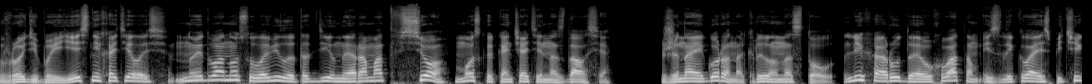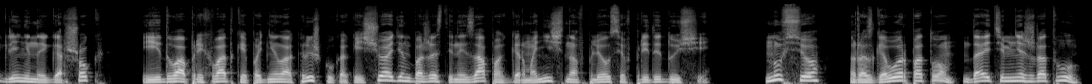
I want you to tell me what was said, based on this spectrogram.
Вроде бы и есть не хотелось, но едва нос уловил этот дивный аромат, все, мозг окончательно сдался. Жена Егора накрыла на стол, лихо орудуя ухватом, извлекла из печи глиняный горшок и едва прихваткой подняла крышку, как еще один божественный запах гармонично вплелся в предыдущий. «Ну все, разговор потом, дайте мне жратву».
